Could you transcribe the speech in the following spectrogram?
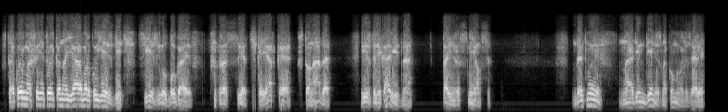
В такой машине только на ярмарку ездить, съязвил Бугаев. Рассветочка яркая, что надо. Издалека видно. Парень рассмеялся. Да это мы на один день у знакомого взяли.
